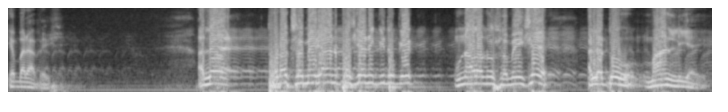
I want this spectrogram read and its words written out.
કે બરાબર છે. એટલે થોડાક સમય રહ્યા ને પછી એને કીધું કે ઉનાળાનો સમય છે, એટલે તું માન લઈ આવી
